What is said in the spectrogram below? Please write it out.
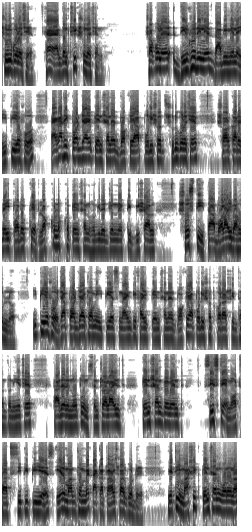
শুরু করেছে। হ্যাঁ একদম ঠিক শুনেছেন। সকলের দীর্ঘদিনের দাবি মেনে ইপিএফও একাধিক পর্যায়ে পেনশনের বকেয়া পরিশোধ শুরু করেছে। সরকারের এই পদক্ষেপ লক্ষ লক্ষ পেনশনভোগীদের জন্য একটি বিশাল স্বস্তি, তা বলাই বাহুল্য। ইপিএফও যা পর্যায়ক্রমে ইপিএস নাইনটি ফাইভ পেনশনের বকেয়া পরিশোধ করার সিদ্ধান্ত নিয়েছে, তাদের নতুন সেন্ট্রালাইজড পেনশন পেমেন্ট সিস্টেম, অর্থাৎ সিপিপিএস এর মাধ্যমে টাকা ট্রান্সফার করবে। এটি মাসিক পেনশন গণনা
